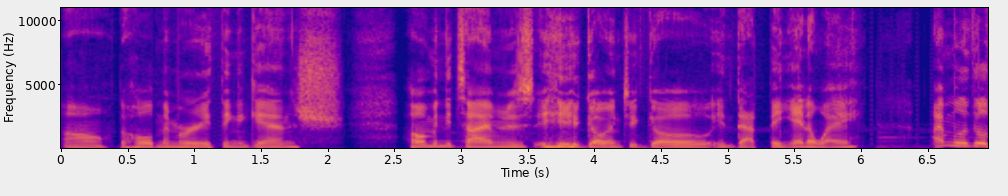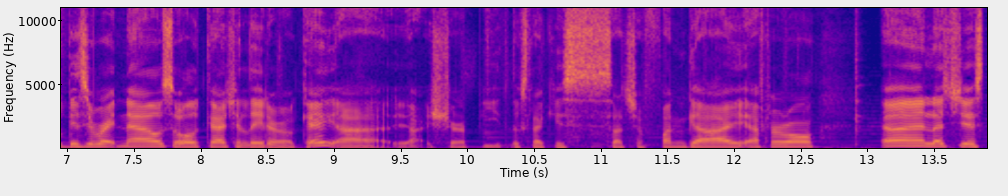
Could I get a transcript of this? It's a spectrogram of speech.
Oh, the whole memory thing again. Shh. How many times are you going to go in that thing anyway? I'm a little busy right now, so I'll catch you later, okay? Uh, yeah, sure, Pete. Looks like he's such a fun guy after all. And let's just,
